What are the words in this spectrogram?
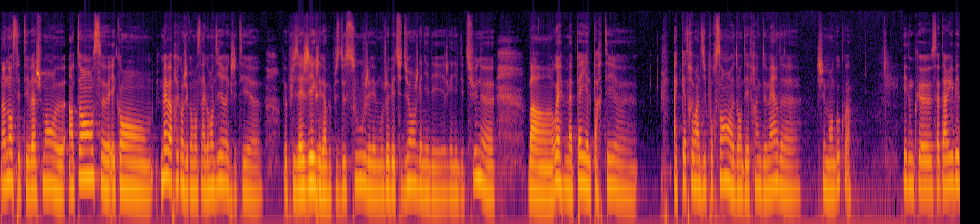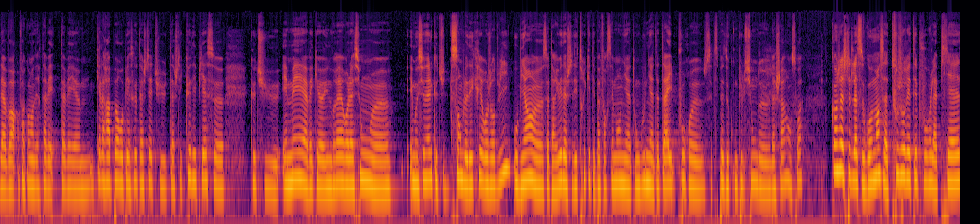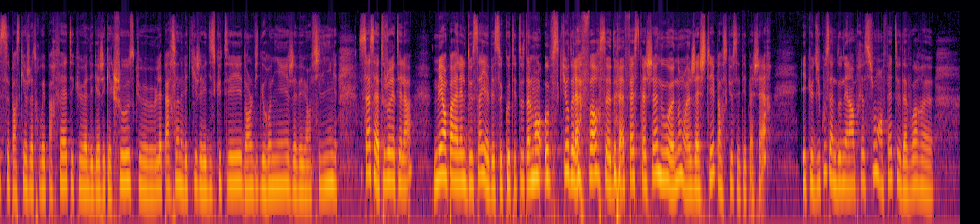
Non, non, c'était vachement euh, intense. Euh, et quand, même après, quand j'ai commencé à grandir et que j'étais euh, un peu plus âgée, que j'avais un peu plus de sous, j'avais mon job étudiant, je gagnais des, je gagnais des thunes, ben ouais, ma paye, elle partait à 90% dans des fringues de merde chez Mango, quoi. Et donc, ça t'arrivait d'avoir. Enfin, comment dire T'avais, avais, quel rapport aux pièces que t'achetais? Tu t'achetais que des pièces que tu aimais avec une vraie relation émotionnel que tu sembles décrire aujourd'hui, ou bien euh, ça t'arrivait d'acheter des trucs qui n'étaient pas forcément ni à ton goût ni à ta taille pour euh, cette espèce de compulsion d'achat en soi? Quand acheté de la seconde main, ça a toujours été pour la pièce, parce que je la trouvais parfaite et qu'elle dégageait quelque chose, que la personne avec qui j'avais discuté dans le vide-grenier, j'avais eu un feeling. Ça, ça a toujours été là. Mais en parallèle de ça, il y avait ce côté totalement obscur de la force de la fast fashion où euh, non, j'achetais parce que c'était pas cher et que du coup, ça me donnait l'impression en fait d'avoir euh,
